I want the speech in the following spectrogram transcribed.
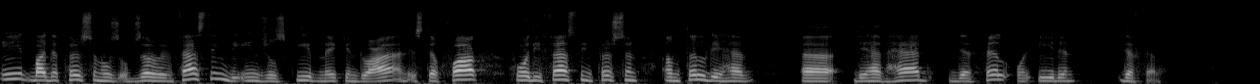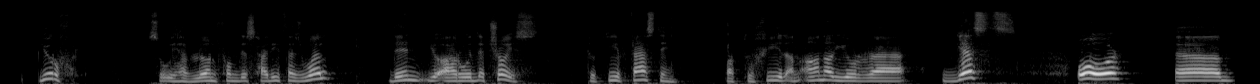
eat by the person who's observing fasting, the angels keep making dua and istighfar for the fasting person until they have, uh, they have had their fill or eaten their fill. Beautiful. So we have learned from this hadith as well. Then you are with the choice to keep fasting, but to feed and honor your uh, guests, or um,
